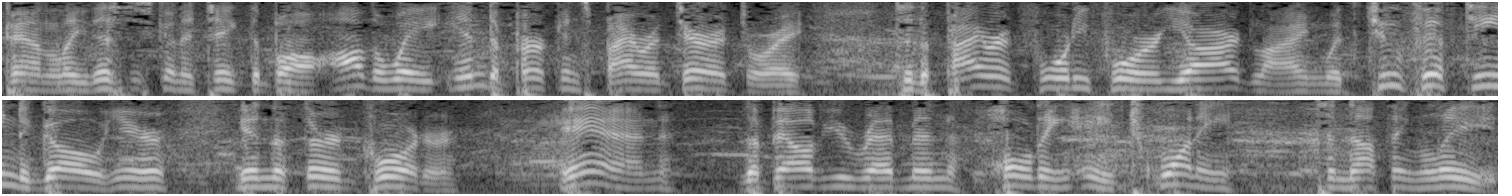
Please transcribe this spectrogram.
penalty. This is going to take the ball all the way into Perkins Pirate territory to the Pirate 44 yard line with 2.15 to go here in the third quarter. And the Bellevue Redmen holding a 20 to nothing lead.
